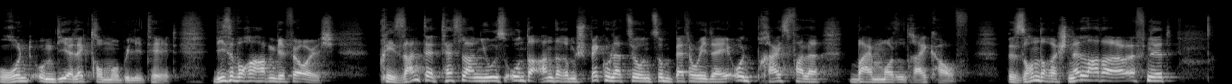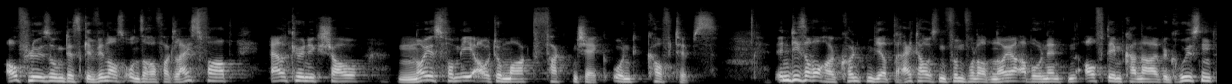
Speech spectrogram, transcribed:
rund um die Elektromobilität. Diese Woche haben wir für euch brisante Tesla-News, unter anderem Spekulationen zum Battery Day und Preisfalle beim Model 3 Kauf. Besondere Schnelllader eröffnet, Auflösung des Gewinners unserer Vergleichsfahrt, Erlkönigschau, Neues vom E-Automarkt, Faktencheck und Kauftipps. In dieser Woche konnten wir 3500 neue Abonnenten auf dem Kanal begrüßen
